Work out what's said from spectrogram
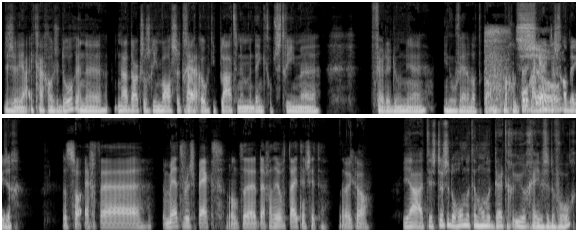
dus uh, ja, ik ga gewoon zo door. En uh, na Dark Souls Remastered ga ja. ik ook die platinum, denk ik, op stream verder doen. in hoeverre dat kan. Maar goed, daar ben ik dus al bezig. Dat is wel echt met respect, want daar gaat heel veel tijd in zitten. Dat weet ik wel. Ja, het is tussen de 100 en 130 uur geven ze ervoor.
